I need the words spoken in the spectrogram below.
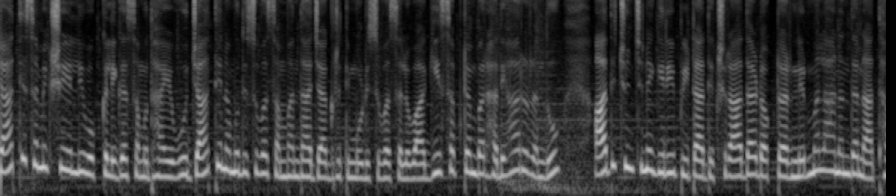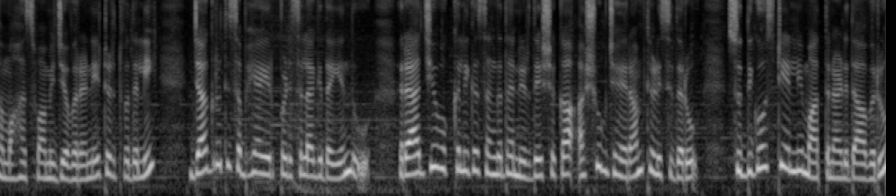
ಜಾತಿ ಸಮೀಕ್ಷೆಯಲ್ಲಿ ಒಕ್ಕಲಿಗ ಸಮುದಾಯವು ಜಾತಿ ನಮೂದಿಸುವ ಸಂಬಂಧ ಜಾಗೃತಿ ಮೂಡಿಸುವ ಸಲುವಾಗಿ ಸೆಪ್ಟೆಂಬರ್ ಹದಿಹಾರರಂದು ಆದಿಚುಂಚನಗಿರಿ ಪೀಠಾಧ್ಯಕ್ಷರಾದ ಡಾ. ನಿರ್ಮಲಾನಂದನಾಥ ಮಹಾಸ್ವಾಮೀಜಿಯವರ ನೇತೃತ್ವದಲ್ಲಿ ಜಾಗೃತಿ ಸಭೆಯ ಏರ್ಪಡಿಸಲಾಗಿದೆ ಎಂದು ರಾಜ್ಯ ಒಕ್ಕಲಿಗ ಸಂಘದ ನಿರ್ದೇಶಕ ಅಶೋಕ್ ಜಯರಾಮ್ ತಿಳಿಸಿದರು. ಸುದ್ದಿಗೋಷ್ಠಿಯಲ್ಲಿ ಮಾತನಾಡಿದ ಅವರು,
